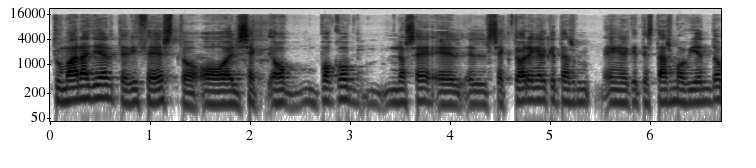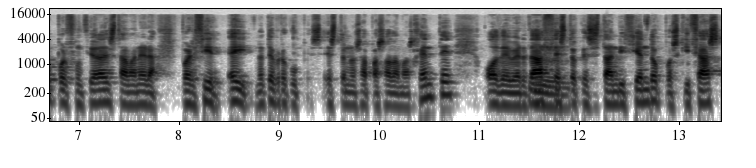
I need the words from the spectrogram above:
tu manager te dice esto, o, el un poco, no sé, el, sector en el, que te en el que te estás moviendo, pues funciona de esta manera. Por decir, hey, no te preocupes, esto nos ha pasado a más gente, o de verdad mm. esto que se están diciendo, pues quizás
